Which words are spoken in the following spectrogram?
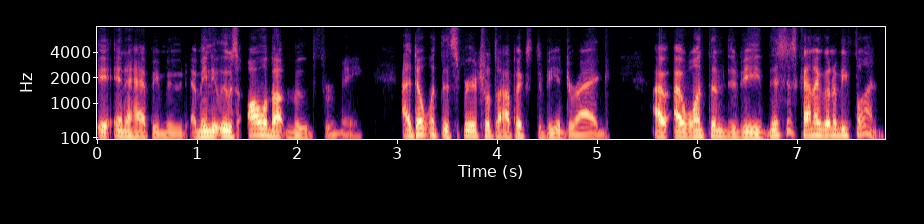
in a happy mood. I mean, it, it was all about mood for me. I don't want the spiritual topics to be a drag. I, I want them to be. This is kind of going to be fun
